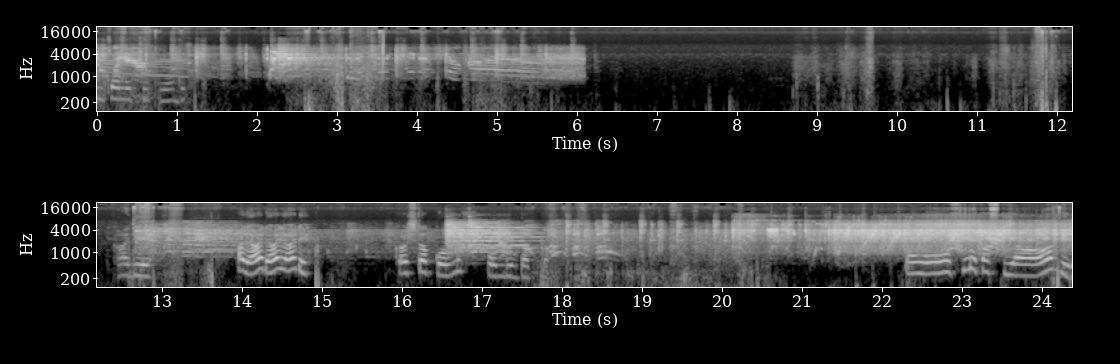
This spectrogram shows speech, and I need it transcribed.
internet çekmiyordur. Hadi. Hadi hadi hadi hadi. Kaç dakika olmuş? 11 dakika. Oo yine kastı ya abi.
